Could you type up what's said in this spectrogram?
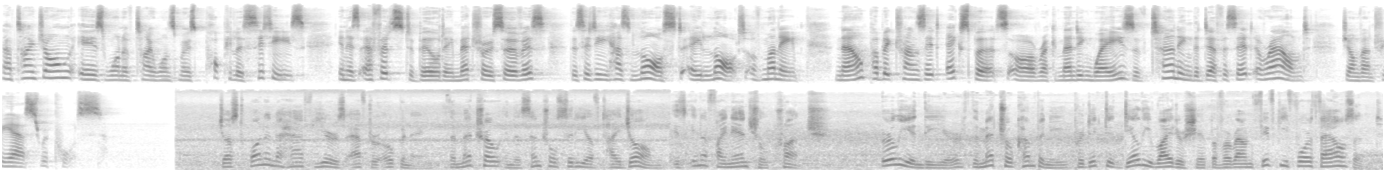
Now, Taichung is one of Taiwan's most populous cities. In its efforts to build a metro service, the city has lost a lot of money. Now, public transit experts are recommending ways of turning the deficit around. John Van Trieste reports. Just one and a half years after opening, the metro in the central city of Taichung is in a financial crunch. Early in the year, the metro company predicted daily ridership of around 54,000.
